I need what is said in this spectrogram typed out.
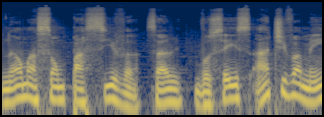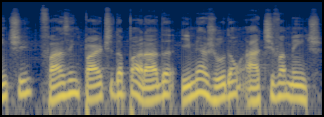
não é uma ação passiva, sabe? Vocês ativamente fazem parte da parada e me ajudam ativamente.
